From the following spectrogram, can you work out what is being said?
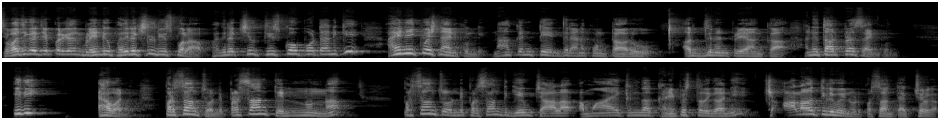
శివాజీ గారు చెప్పారు కదా బ్లైండ్గా పది లక్షలు తీసుకోవాలా? పది లక్షలు తీసుకోకపోవటానికి ఆయన ఈక్వేషన్ ఆయనకు ఉంది నాకంటే ఇద్దరు అనుకుంటారు అర్జున్ అండ్ ప్రియాంక అనే థాట్ ప్లేస్ ఆయనకు ఉంది ఇది హ్యావర్డ్ ప్రశాంత్ చూడండి ప్రశాంత్ ఎన్నున్నా ప్రశాంత్ చూడండి ప్రశాంత్ గేమ్ చాలా అమాయకంగా కనిపిస్తుంది కానీ చాలా తెలివైనడు ప్రశాంత్ యాక్చువల్గా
